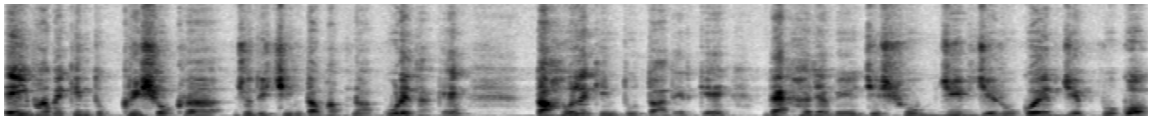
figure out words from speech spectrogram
এইভাবে কিন্তু কৃষকরা যদি চিন্তা ভাবনা করে থাকে তাহলে কিন্তু তাদেরকে দেখা যাবে যে সবজির যে রোগের যে প্রকোপ।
